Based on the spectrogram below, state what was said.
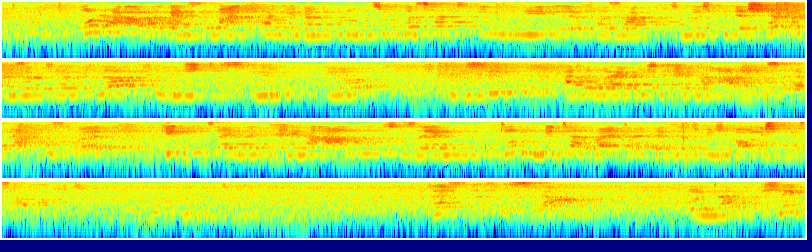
Oder aber ganz am Anfang in der Produktion, das hat irgendwie äh, versagt. Zum Beispiel der Chef hat gesagt, ja klar, kriege ich das hin, ja, ich kriege hin, hat aber eigentlich keine Ahnung, was er da machen soll, gibt seine keine Ahnung zu seinem dummen Mitarbeiter, der es natürlich auch nicht besser macht. Das ist es, ja. Und dann klick.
